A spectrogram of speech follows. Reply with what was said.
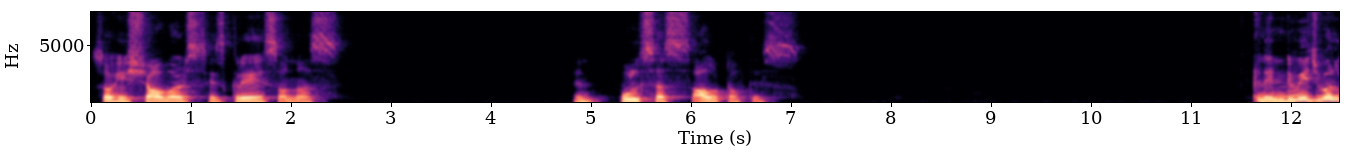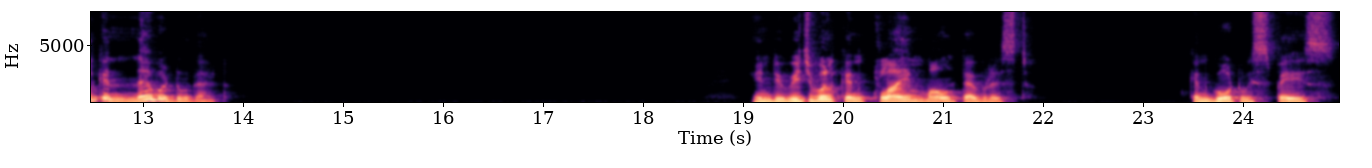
so He showers His grace on us and pulls us out of this. An individual can never do that. Individual can climb Mount Everest, can go to space,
